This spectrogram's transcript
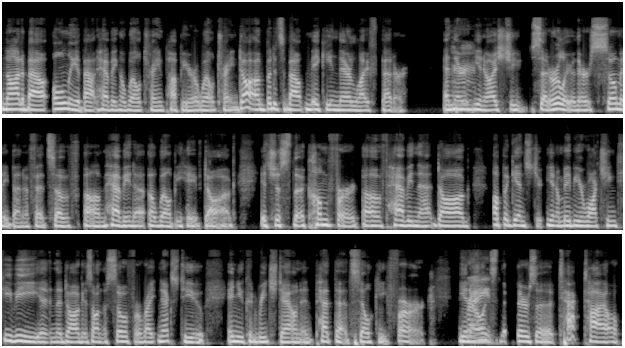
not about only about having a well-trained puppy or a well-trained dog but it's about making their life better and there, mm-hmm. you know, as you said earlier, there are so many benefits of um, having a, a well-behaved dog. It's just the comfort of having that dog up against you. You know, maybe you're watching TV and the dog is on the sofa right next to you, and you can reach down and pet that silky fur. You know, right. there's a tactile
